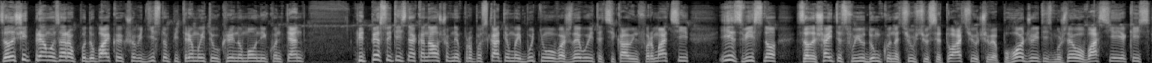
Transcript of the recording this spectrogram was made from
Залишіть прямо зараз вподобайку, якщо ви дійсно підтримуєте україномовний контент. Підписуйтесь на канал, щоб не пропускати в майбутньому важливої та цікавої інформації. І, звісно, залишайте свою думку на цю всю ситуацію, чи ви погоджуєтесь, можливо, у вас є якийсь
